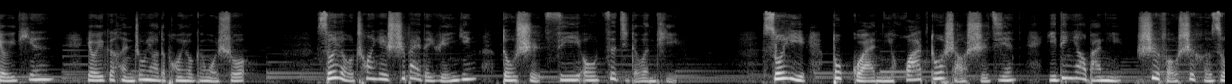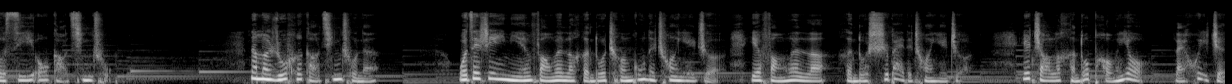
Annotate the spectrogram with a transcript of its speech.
有一天，有一个很重要的朋友跟我说：“所有创业失败的原因都是 CEO 自己的问题，所以不管你花多少时间，一定要把你是否适合做 CEO 搞清楚。那么，如何搞清楚呢？我在这一年访问了很多成功的创业者，也访问了很多失败的创业者，也找了很多朋友来会诊，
